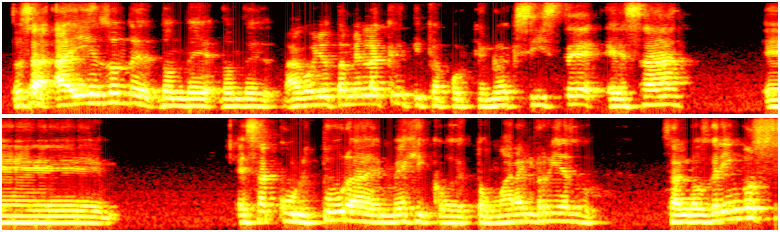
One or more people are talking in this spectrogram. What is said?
Entonces ahí es donde, donde, donde hago yo también la crítica porque no existe esa, eh, esa cultura en México de tomar el riesgo. O sea, los gringos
